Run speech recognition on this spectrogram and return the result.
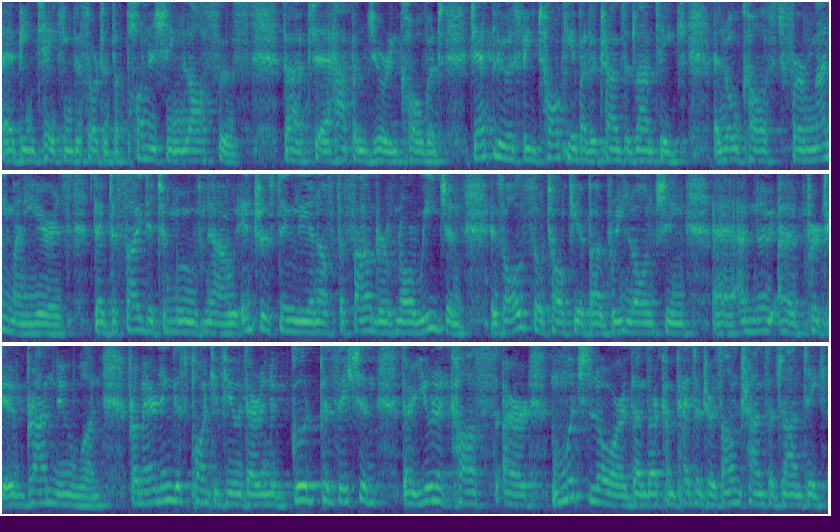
uh, been taking the sort of the punishing losses that uh, happened during COVID. JetBlue has been talking about a transatlantic uh, low cost for many, many years. They've decided to move now. Interestingly enough, the founder of Norwegian is also talking about relaunching uh, a, new, a brand new one. From Aer Lingus' point of view, they're in a good position. Their unit costs are much lower than their competitors on transatlantic.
